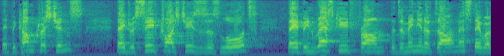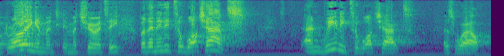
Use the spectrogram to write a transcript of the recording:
They'd become Christians. They'd received Christ Jesus as Lord. They had been rescued from the dominion of darkness. They were growing in maturity, but they needed to watch out. And we need to watch out as well.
